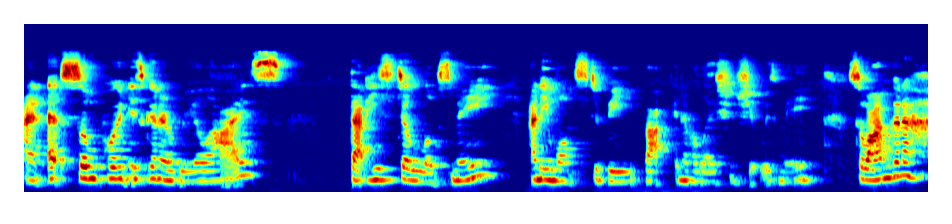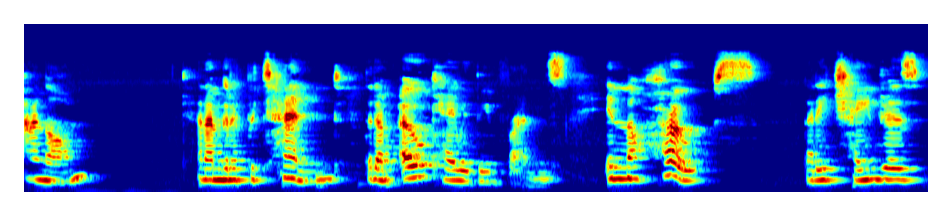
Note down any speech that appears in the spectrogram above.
And at some point, he's going to realize that he still loves me and he wants to be back in a relationship with me. So I'm going to hang on and I'm going to pretend that I'm okay with being friends in the hopes that he changes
